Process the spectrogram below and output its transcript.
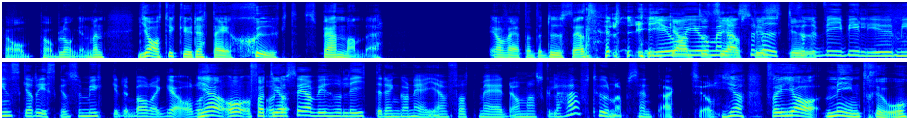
på, på bloggen. Men jag tycker ju detta är sjukt spännande. Jag vet inte, du ser inte lika Jo, jo, men absolut. För ut. vi vill ju minska risken så mycket det bara går. Ja, och för att och då jag, ser vi hur lite den går ner jämfört med om man skulle haft 100% aktier. Ja, för jag, min tro,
